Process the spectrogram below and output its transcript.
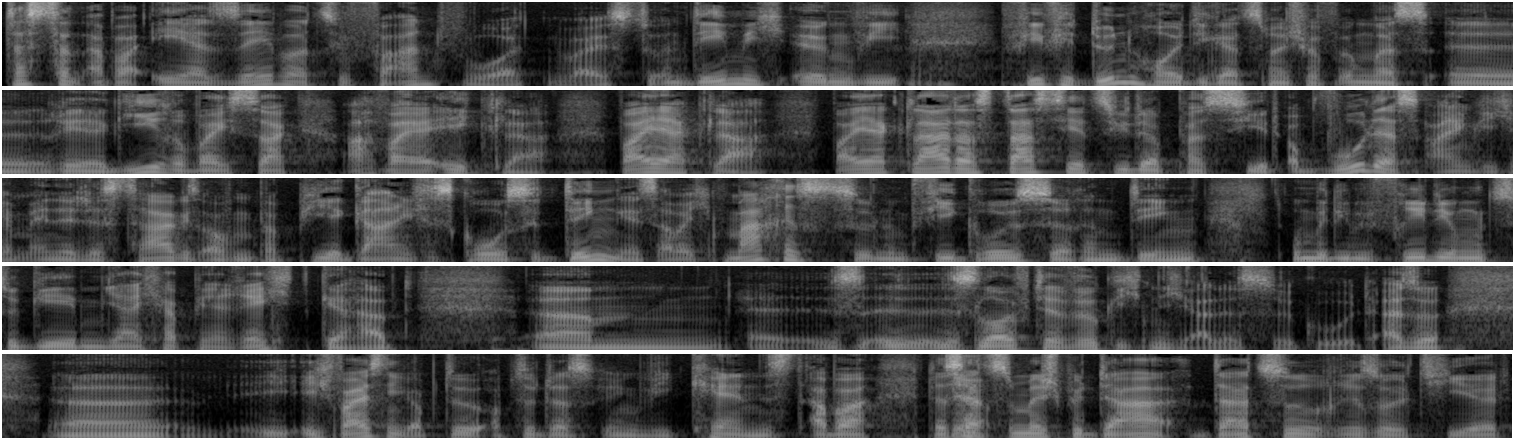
das dann aber eher selber zu verantworten, weißt du, indem ich irgendwie viel, viel dünnhäutiger zum Beispiel auf irgendwas äh, reagiere, weil ich sage, ach, war ja eh klar, war ja klar, war ja klar, dass das jetzt wieder passiert, obwohl das eigentlich am Ende des Tages auf dem Papier gar nicht das große Ding ist, aber ich mache es zu einem viel größeren Ding, um mir die Befriedigung zu geben, ja, ich habe ja recht gehabt, ähm, es, es läuft ja wirklich nicht alles so gut. Also äh, ich weiß nicht, ob du, ob du das irgendwie kennst, aber das Ja. hat zum Beispiel da, dazu resultiert,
